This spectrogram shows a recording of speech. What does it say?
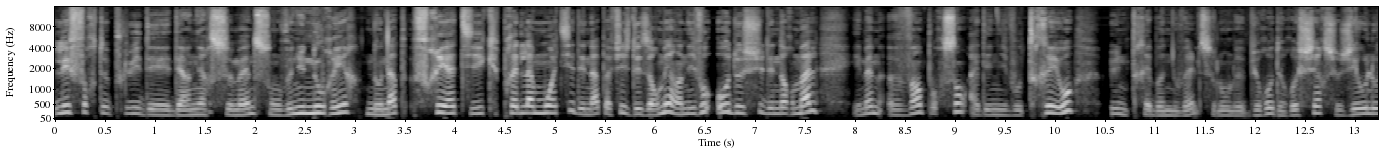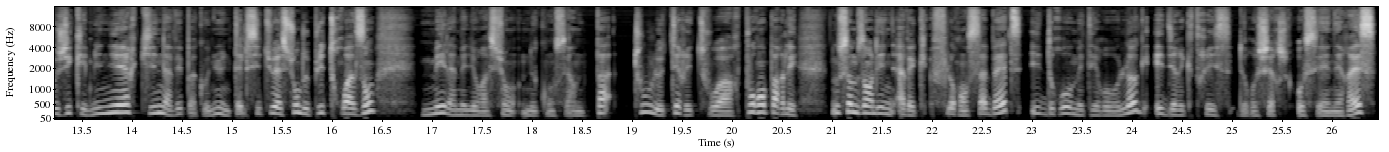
Les fortes pluies des dernières semaines sont venues nourrir nos nappes phréatiques. Près de la moitié des nappes affichent désormais un niveau au-dessus des normales et même 20% à des niveaux très hauts. Une très bonne nouvelle selon le Bureau de recherche géologique et minière qui n'avait pas connu une telle situation depuis trois ans. Mais l'amélioration ne concerne pas tout le territoire. Pour en parler, nous sommes en ligne avec Florence Abetz, hydrométéorologue et directrice de recherche au CNRS.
